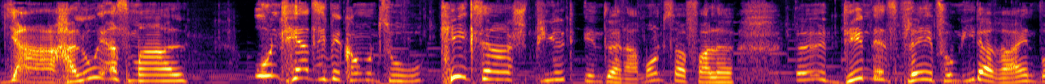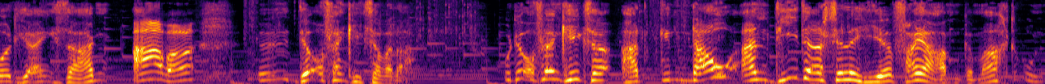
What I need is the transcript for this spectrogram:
Ja, hallo erstmal und herzlich willkommen zu Kekser spielt in seiner Monsterfalle. Äh, dem Let's Play vom Niederrhein wollte ich eigentlich sagen, aber äh, der Offline-Kekser war da. Und der Offline-Kekser hat genau an dieser Stelle hier Feierabend gemacht und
